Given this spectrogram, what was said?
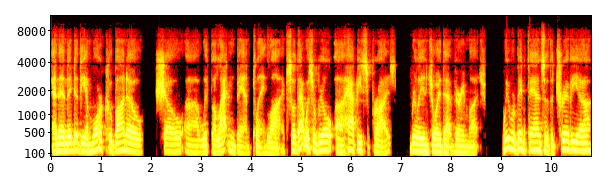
And then they did the Amor Cubano show with the Latin band playing live. So that was a real happy surprise really enjoyed that very much. We were big fans of the trivia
